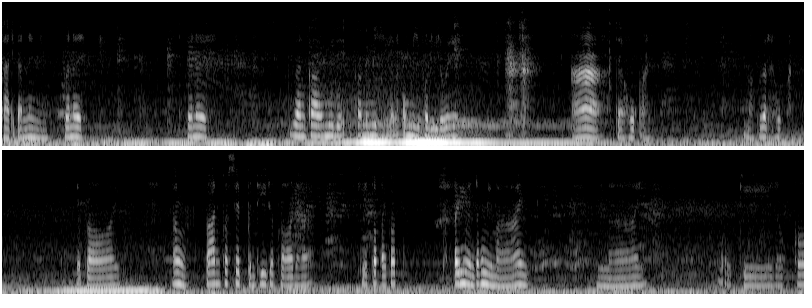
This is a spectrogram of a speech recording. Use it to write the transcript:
ขาดอีกอันหนึ่งเพื่อนเลย เพื่อนเลยเพื่อนก็ไม่มีเลยก็ไม่มีหินแล้วนะเอามีพอดีเลยเว้อ่า แต่หกอัน มาเพื่อนหกอัน เรียบร้อยนั่งบ้านก็เสร็จเป็นที่เรียบร้อยนะฮะโอเคต่อไปก็ไปเหมือนต้องมีไม้ มีไม้ โอเค แล้วก็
